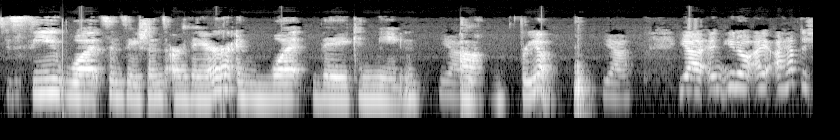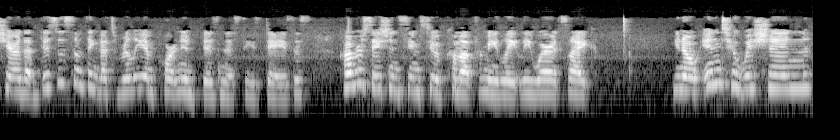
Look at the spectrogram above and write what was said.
to see what sensations are there and what they can mean Yeah. um, for you. Yeah. Yeah, and you know, I, I have to share that this is something that's really important in business these days. This conversation seems to have come up for me lately where it's like, you know, intuition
